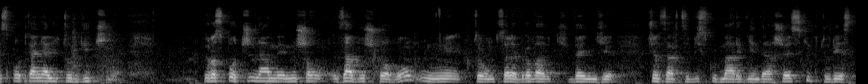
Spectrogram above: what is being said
spotkania liturgiczne. Rozpoczynamy mszą zaduszkową, którą celebrować będzie ksiądz arcybiskup Marek Jędraszewski, który jest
